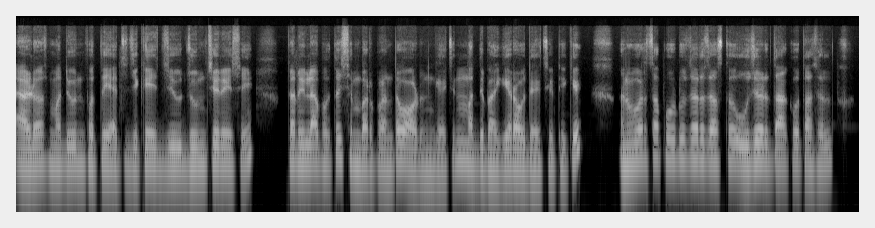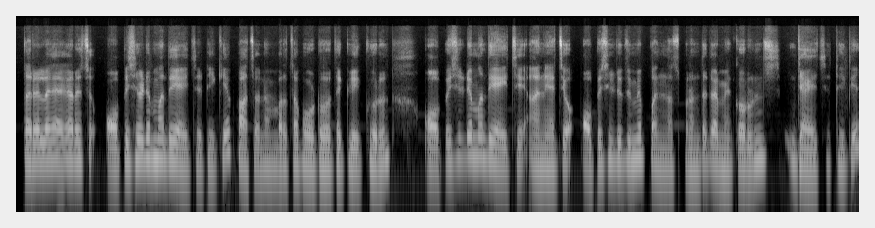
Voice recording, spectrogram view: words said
ॲडव्हान्समध्ये येऊन फक्त याचे जे काही जीव झूमची रेस आहे तर हिला फक्त शंभरपर्यंत वाढून घ्यायचे आणि मध्यभागी राहू द्यायचे ठीक आहे? आणि वरचा फोटो जर जास्त उजेड दाखवत असेल तर याला काय करायचं ऑपिसिटीमध्ये यायचं ठीक आहे? पाचव्या नंबरचा फोटोवरती क्लिक करून ऑपिसिटीमध्ये यायचे आणि याची ऑपिसिटी तुम्ही पन्नासपर्यंत कमी करून घ्यायचे ठीक आहे?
